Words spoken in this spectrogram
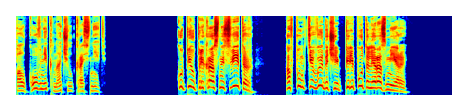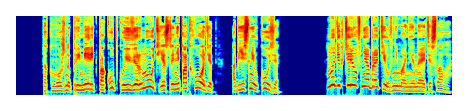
Полковник начал краснеть. «Купил прекрасный свитер, а в пункте выдачи перепутали размеры. «Так можно примерить покупку и вернуть, если не подходит», — объяснил Кузя. Но Дегтярев не обратил внимания на эти слова.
